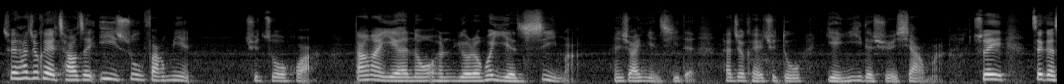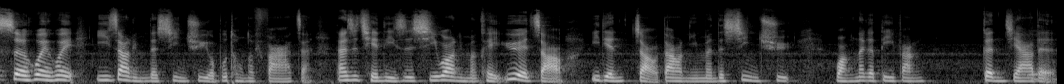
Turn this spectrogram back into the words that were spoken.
所以他就可以朝着艺术方面去作画。当然也很很有人会演戏嘛，很喜欢演戏的，他就可以去读演艺的学校嘛。所以这个社会会依照你们的兴趣有不同的发展，但是前提是希望你们可以越早一点找到你们的兴趣，往那个地方。更加的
